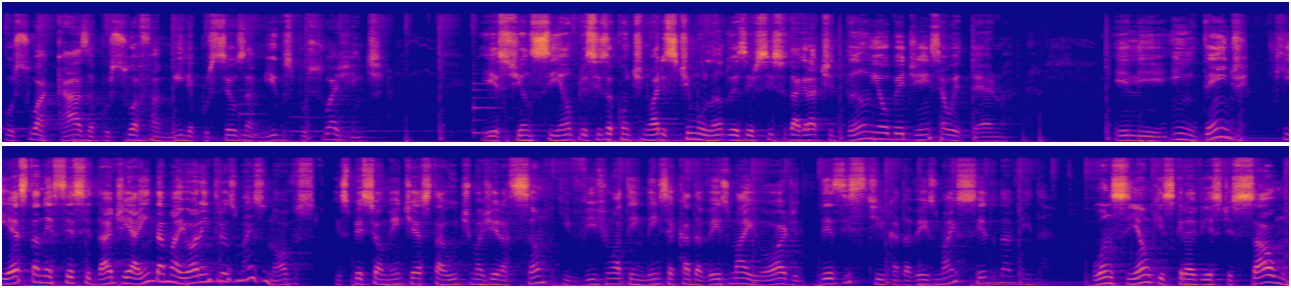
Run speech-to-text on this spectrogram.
por sua casa, por sua família, por seus amigos, por sua gente. Este ancião precisa continuar estimulando o exercício da gratidão e a obediência ao Eterno. Ele entende que esta necessidade é ainda maior entre os mais novos, especialmente esta última geração que vive uma tendência cada vez maior de desistir cada vez mais cedo da vida. O ancião que escreve este salmo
